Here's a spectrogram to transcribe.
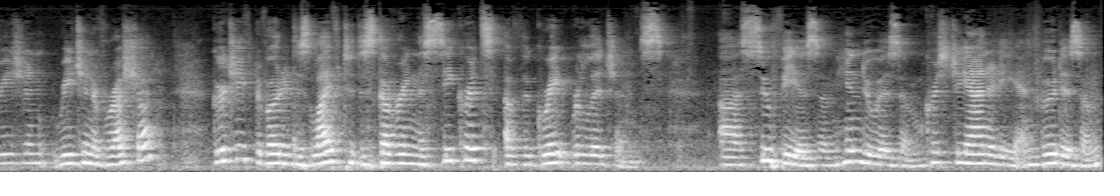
region, region of Russia, Gurdjieff devoted his life to discovering the secrets of the great religions, uh, Sufism, Hinduism, Christianity, and Buddhism,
